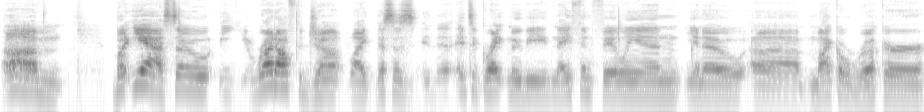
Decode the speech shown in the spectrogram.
Um, but yeah, so right off the jump, like this is it's a great movie. Nathan Fillion, you know, uh, Michael Rooker,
